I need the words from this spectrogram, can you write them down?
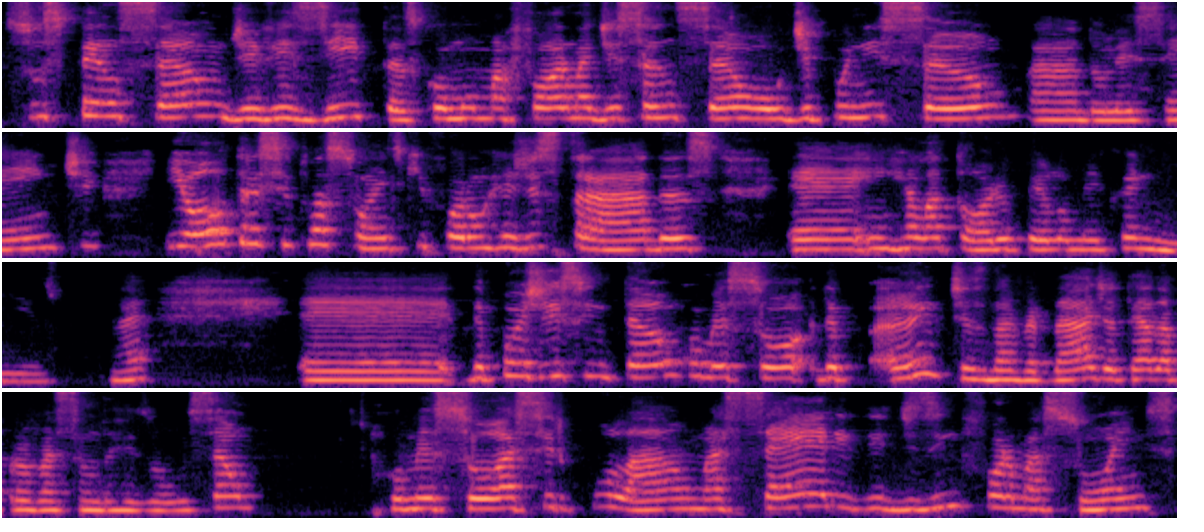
suspensão de visitas como uma forma de sanção ou de punição à adolescente, e outras situações que foram registradas é, em relatório pelo mecanismo. Né? É, depois disso, então, começou, de, antes, na verdade, até da aprovação da resolução, começou a circular uma série de desinformações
